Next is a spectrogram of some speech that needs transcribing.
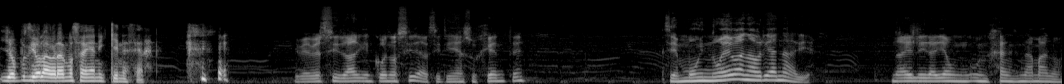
yo pues yo la verdad no sabía ni quiénes eran. Debe haber sido alguien conocido, si tenía su gente. Si es muy nueva no habría nadie nadie le daría un, un hand en la mano,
